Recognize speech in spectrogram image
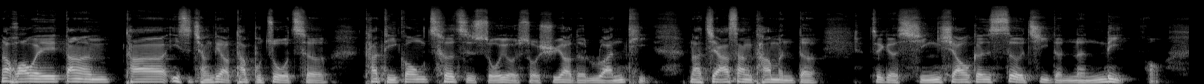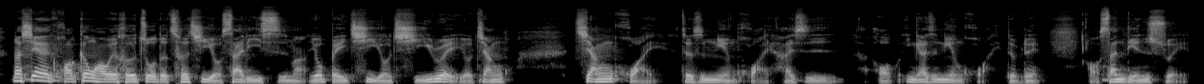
那华为当然，他一直强调他不做车，他提供车子所有所需要的软体，那加上他们的这个行销跟设计的能力，哦，那现在华跟华为合作的车企有赛力斯嘛，有北汽，有奇瑞，有江江淮。这是念怀还是哦？应该是念怀，对不对？哦，三点水，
